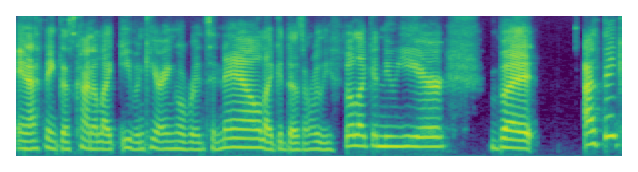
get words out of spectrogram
And I think that's kind of like even carrying over into now. Like it doesn't really feel like a new year. But I think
